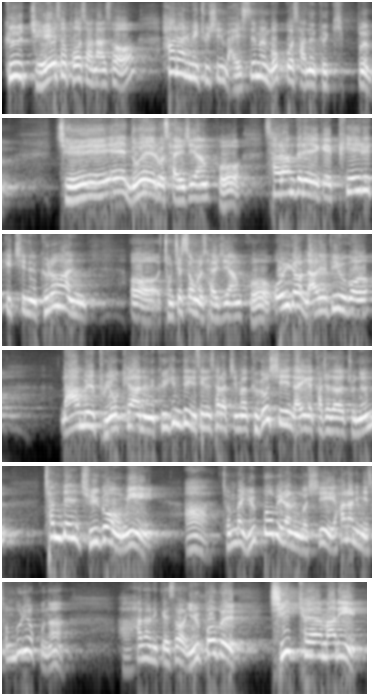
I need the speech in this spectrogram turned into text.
그 죄에서 벗어나서 하나님이 주신 말씀을 먹고 사는 그 기쁨 죄의 노예로 살지 않고 사람들에게 피해를 끼치는 그러한 어, 정체성으로 살지 않고 오히려 나를 비우고 남을 부욕해 하는 그 힘든 인생을 살았지만 그것이 나에게 가져다 주는 참된 즐거움이 아, 정말 율법이라는 것이 하나님의 선물이었구나. 아, 하나님께서 율법을 지켜야만이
